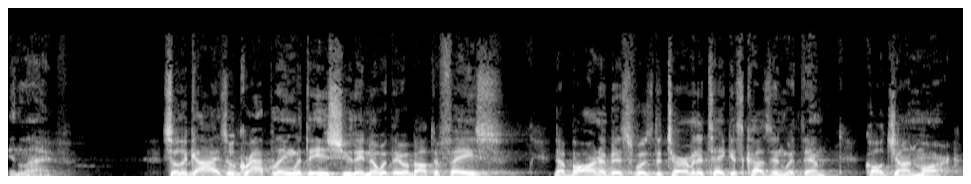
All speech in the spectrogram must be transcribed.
in life? So the guys were grappling with the issue. They know what they were about to face. Now Barnabas was determined to take his cousin with them called John Mark.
